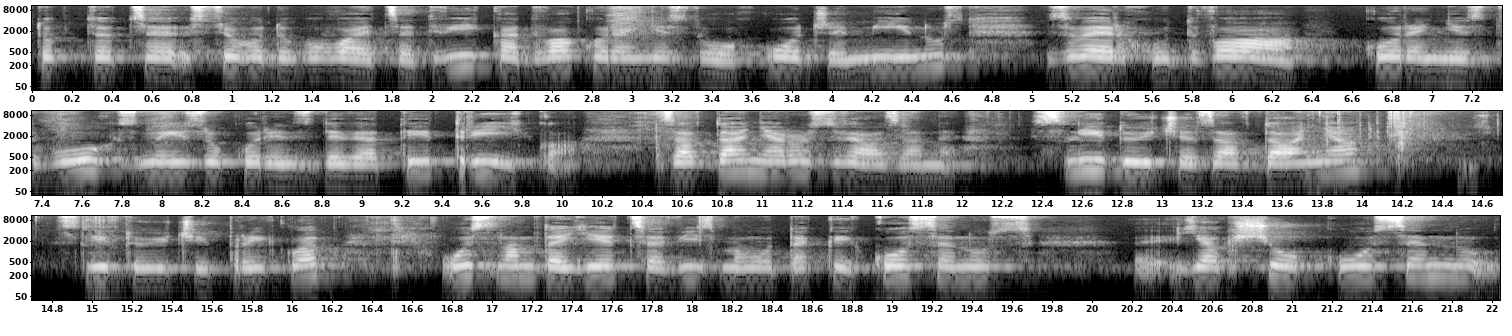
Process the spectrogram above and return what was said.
тобто це, з цього добувається двійка, 2 корені з 2. Отже, мінус, зверху 2 корені з 2, знизу корінь з 9, трійка. Завдання розв'язане. Слідуюче завдання, слідуючий приклад. Ось нам дається, візьмемо такий косинус Е, якщо косину,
